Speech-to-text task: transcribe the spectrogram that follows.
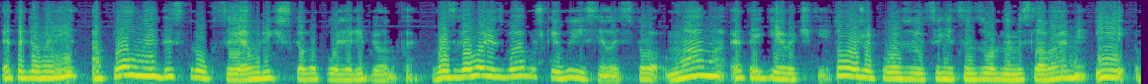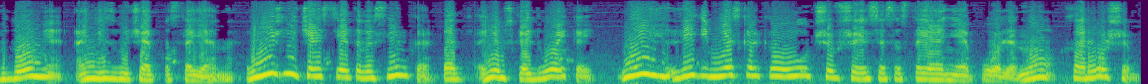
Это говорит о полной деструкции аурического поля ребенка. В разговоре с бабушкой выяснилось, что мама этой девочки тоже пользуется нецензурными словами, и в доме они звучат постоянно. В нижней части этого снимка под римской двойкой мы видим несколько улучшившееся состояние поля, но хорошим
